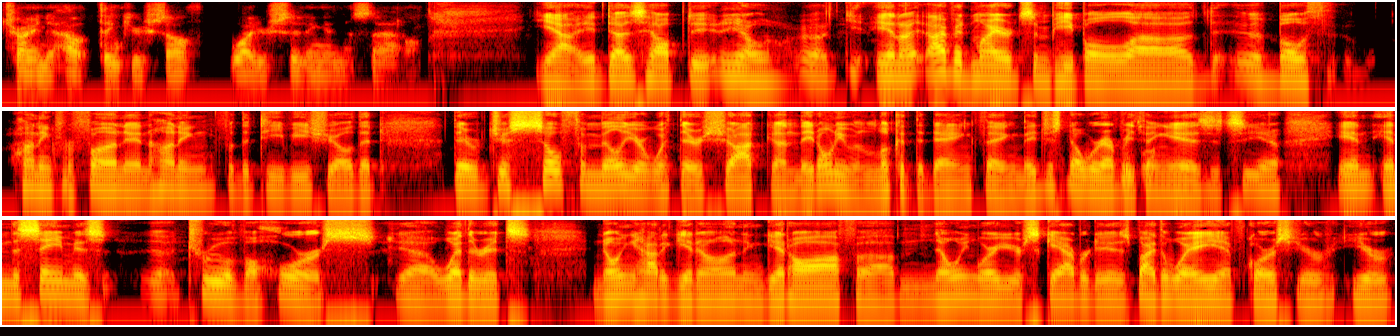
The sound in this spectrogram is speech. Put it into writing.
trying to outthink yourself while you're sitting in the saddle. Yeah, it does help to, you know, uh, and I, have admired some people, uh, both hunting for fun and hunting for the TV show that they're just so familiar with their shotgun they don't even look at the dang thing. They just know where everything is. It's you know and and the same is uh, true of a horse uh, whether it's knowing how to get on and get off um, knowing where your scabbard is. By the way of course your your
